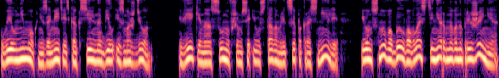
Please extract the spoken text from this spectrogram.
Уилл не мог не заметить, как сильно Билл изможден. Веки на осунувшемся и усталом лице покраснели, и он снова был во власти нервного напряжения,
